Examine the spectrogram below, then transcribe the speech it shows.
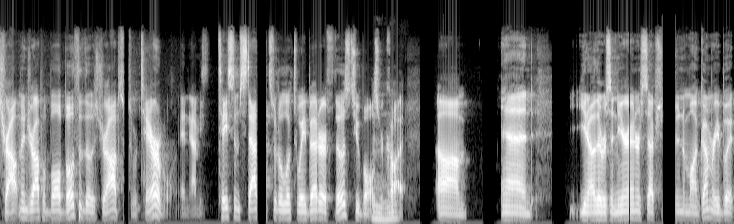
Trautman drop a ball. Both of those drops were terrible, and I mean, Taysom's stats would have looked way better if those two balls mm-hmm. were caught. Um, and you know, there was a near interception to Montgomery, but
